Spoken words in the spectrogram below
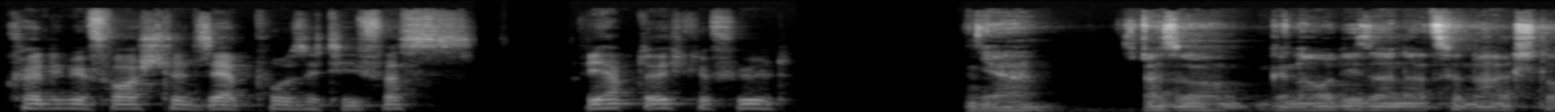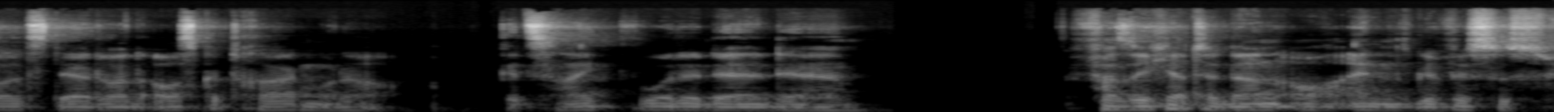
könnte ich mir vorstellen, sehr positiv. Was, wie habt ihr euch gefühlt? Ja, also genau dieser Nationalstolz, der dort ausgetragen oder gezeigt wurde, der, der versicherte dann auch ein gewisses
